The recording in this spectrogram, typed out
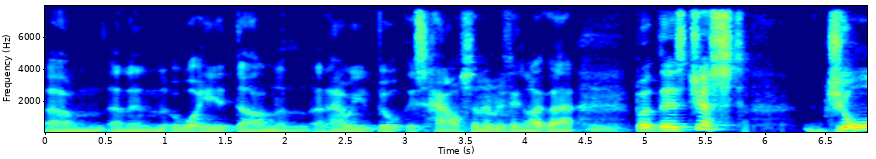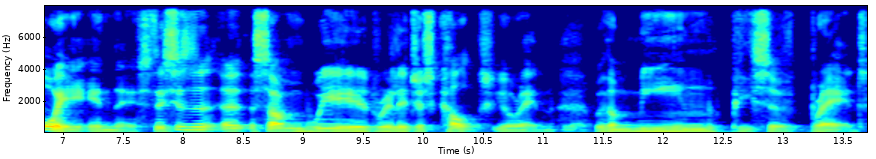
um, and then what he had done and, and how he had built this house and everything like that. But there's just joy in this. This isn't a, some weird religious cult you're in with a mean piece of bread.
